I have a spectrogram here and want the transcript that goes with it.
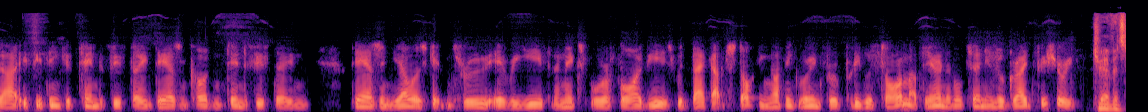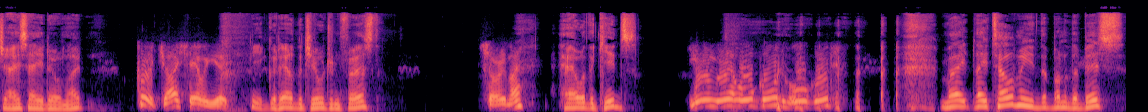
uh, if you think of 10 to 15,000 cod and 10 to 15,000 yellows getting through every year for the next four or five years with backup stocking, I think we're in for a pretty good time up there and it'll turn into a great fishery. Trev, it's Jace. How you doing, mate? Good, Jace, how are you? Yeah, good. How are the children first? Sorry, mate. How are the kids? Yeah, yeah, all good, all good. Mate, they tell me that one of the best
